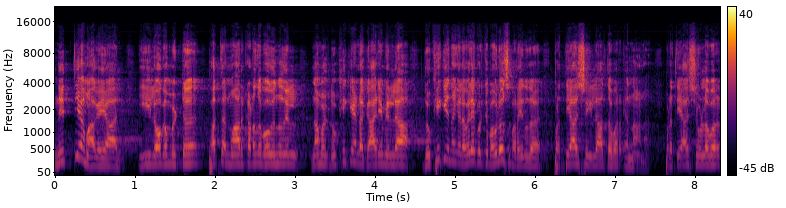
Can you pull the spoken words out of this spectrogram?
നിത്യമാകയാൽ ഈ ലോകം വിട്ട് ഭക്തന്മാർ കടന്നു പോകുന്നതിൽ നമ്മൾ ദുഃഖിക്കേണ്ട കാര്യമില്ല. ദുഃഖിക്കുന്നെങ്കിൽ അവരെക്കുറിച്ച് പൗലോസ് പറയുന്നത് പ്രത്യാശയില്ലാത്തവർ എന്നാണ്. പ്രത്യാശയുള്ളവർ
